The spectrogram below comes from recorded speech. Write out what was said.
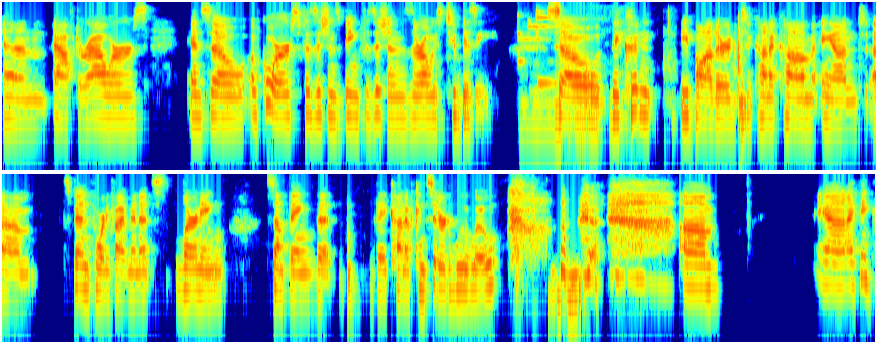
and after hours. And so, of course, physicians being physicians, they're always too busy. So they couldn't be bothered to kind of come and um, spend 45 minutes learning something that they kind of considered woo woo. Mm-hmm. um, and I think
